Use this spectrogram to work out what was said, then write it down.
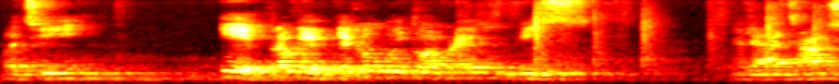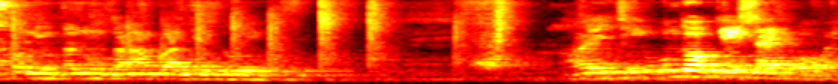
પછી એ પ્રવેગ કેટલો હોય તો આપણે વીસ. એટલે આ ચારસો ન્યૂટનનું તણાવ બળ જેવું હોય. હવે જે ઊંધો કેસ આપ્યો હોય.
